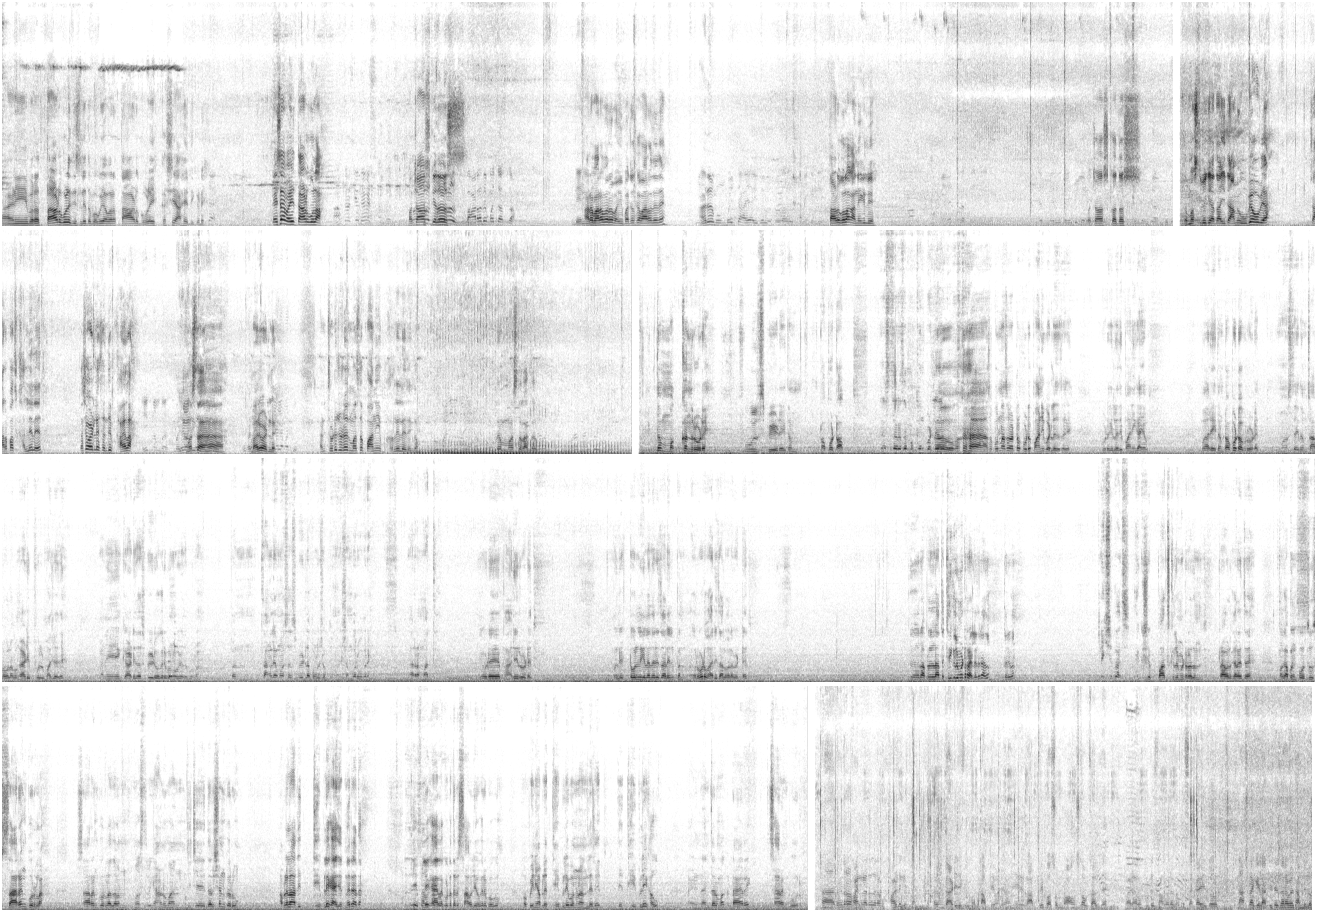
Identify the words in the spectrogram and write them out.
आणि बरं ताड गोळे दिसले तर बघूया बरं ताड गोळे कसे आहेत इकडे. कैसा आहे भाई ताड गोला पचास के दस. बारा ते पचास का अरे बरं बरं भाई पचास का बारा दे दे अरे मुंबईचा आया इधर ताड़ गोला खाने के लिए. पचास का दस. तर मस्तपैकी आता इथे आम्ही उभ्या उभ्या चार पाच खाल्लेले आहेत. कसे वाटले संदीप खायला? एक नंबर. मस्त हा. भारी वाटले आणि छोटे छोटे आहेत मस्त पाणी भरलेले आहेत एकदम. एकदम मस्त लागतात. एकदम मक्खन रोड आहे. फुल स्पीड एकदम टॉप टॉप रस्त्यावर असं मक्खन हो. पडलं असं पूर्ण असं वाटतं पुढे पाणी पडलं सगळे पुढे गेलं ते पाणी गायब. भारी एकदम टॉप टॉप रोड आहेत. मस्त एकदम चालवायला पण गाडी फुल मजा येते. आणि गाडीचा स्पीड वगैरे पण होऊ शकतो पूर्ण. पण चांगल्या मस्त स्पीडला पळू शकतो म्हणजे शंभर वगैरे. आरामात एवढे भारी रोड आहेत. भले टोल गेला तरी चालेल पण रोड भारी चालवायला भेटतात. तर आपल्याला आता किती किलोमीटर राहिले तरी अजून? तरी पण एकशे पाच. एकशे पाच किलोमीटर अजून ट्रॅव्हल करायचं आहे मग आपण पोहोचू सारंगपूरला. सारंगपूरला जाऊन मस्तपैकी हनुमानजीचे दर्शन करू. आपल्याला आधी थेपले खायचे आहेत ना रे आता? थेपले खायला कुठंतरी सावली वगैरे बघू. पप्पीने आपले थेपले बनवून आणलेले आहेत. ते थेपले खाऊ. आणि नंतर मग डायरेक्ट सारंगपूर. तर मित्रांनो फायनल आता जरा हॉल्ट घेतला. कारण गाडी देखील तापली म्हणजे आणि रात्रीपासून नॉनस्टॉप चालते गाडी आपण कुठेच थांबलेलं फक्त सकाळी जो नाश्ता केला तिथे जरा वेळ थांबलेलो.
